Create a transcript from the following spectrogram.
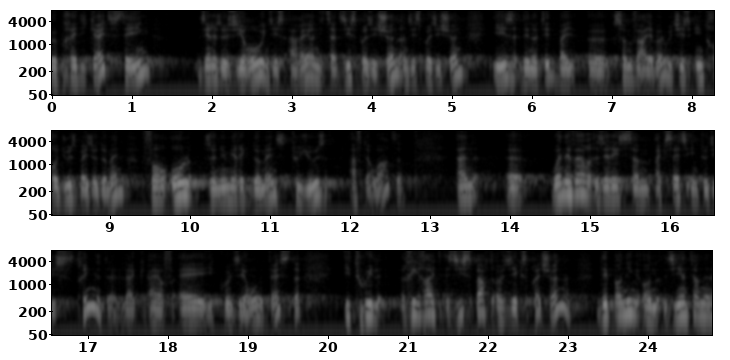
a predicate saying there is a zero in this array and it's at this position, and this position is denoted by uh, some variable which is introduced by the domain for all the numeric domains to use afterwards. And uh, whenever there is some access into this string, like i of a equals zero test, it will rewrite this part of the expression. Depending on the internal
